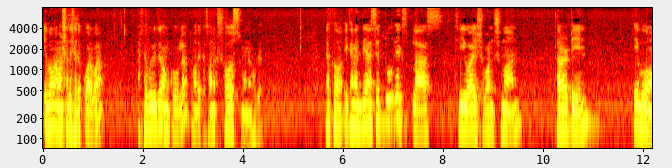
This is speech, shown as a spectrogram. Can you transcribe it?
এবং আমার সাথে সাথে করবা। আশা করি যে অঙ্কগুলো তোমাদের কাছে অনেক সহজ মনে হবে। দেখো, এখানে দেওয়া আছে two X plus three Y সমান সমান থার্টিন এবং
